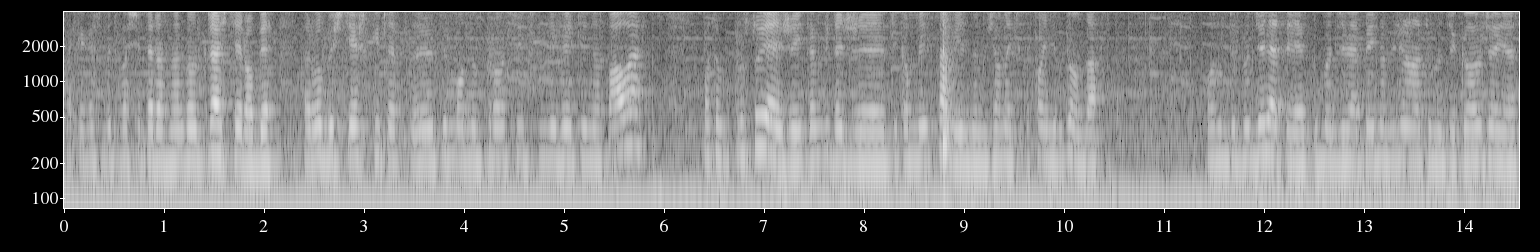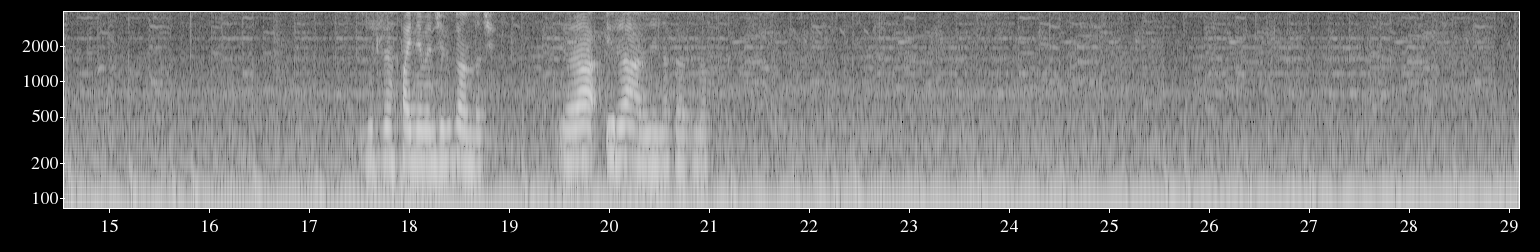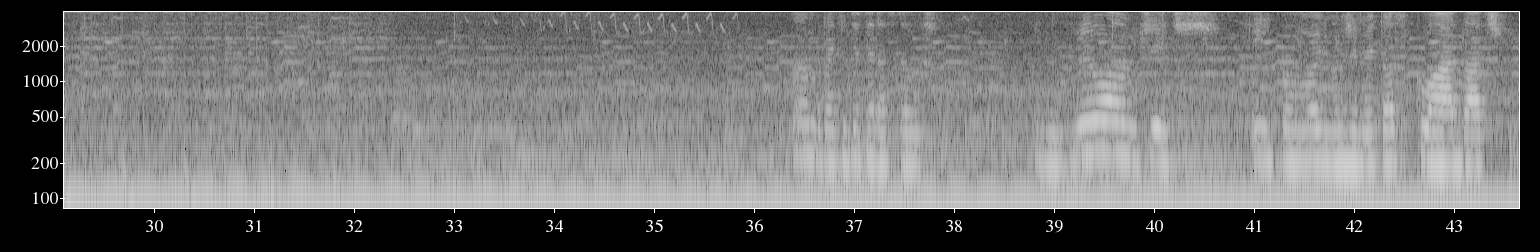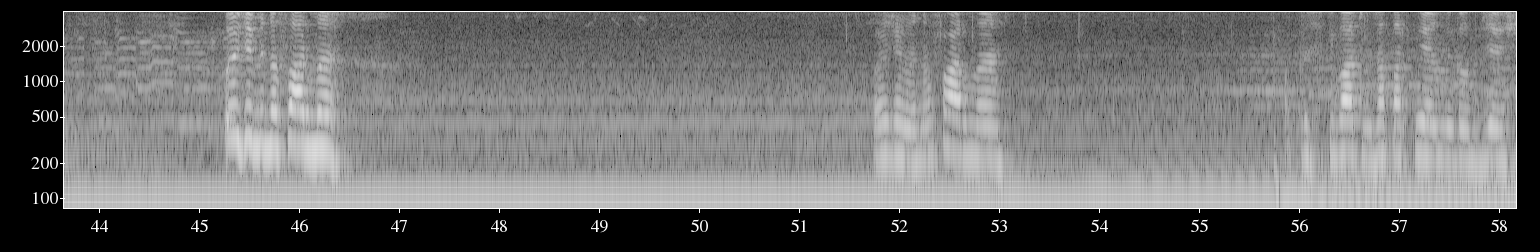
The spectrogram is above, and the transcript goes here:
Tak jak ja sobie właśnie teraz na Goldcrashcie robię. Robię ścieżki te, y, tym modem prosić mniej więcej na pałę. Potem po prostu jeżdżę i tam widać, że tylko miejscami jest nawiezione i to tak fajnie wygląda. Potem też będzie lepiej, jak tu będzie lepiej nawiezione, to będzie gorzej, nie? Zaczyna fajnie będzie wyglądać. I, I realnie na pewno. Teraz to już wyłączyć i powoli możemy to składać. Pojedziemy na farmę. Pojedziemy na farmę. Opryskiwaczem zaparkujemy go gdzieś.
